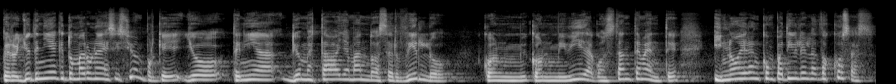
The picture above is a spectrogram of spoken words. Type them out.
Pero yo tenía que tomar una decisión porque yo tenía, Dios me estaba llamando a servirlo con, mi vida constantemente y no eran compatibles las dos cosas.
